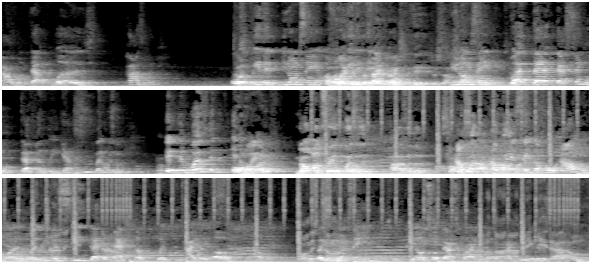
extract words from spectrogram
album that was positive. Or leading, you know what I'm saying? I Or feel like the, the fact that that was a hit, it just. You know what I'm saying? But that that single definitely yes. Mm-hmm. Like it, it was in, in All a my way. life. No, I'm saying was it positive songs? I, would, I wouldn't say the whole album was, but you can see that it matched up with the title of the album. Like you know what I'm saying? You know, so that's why you know I do it a solid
